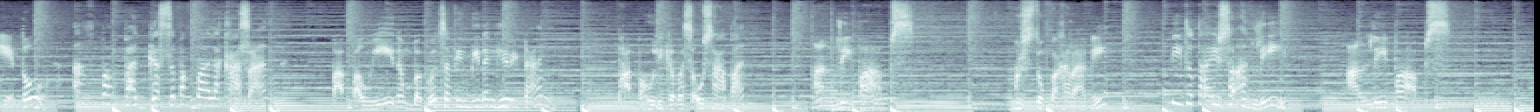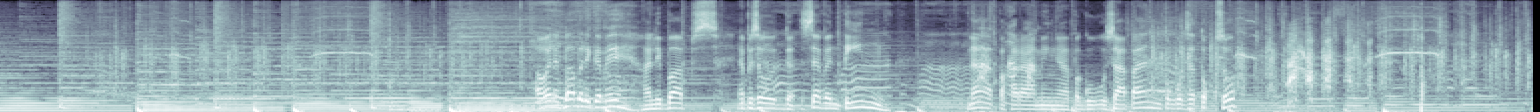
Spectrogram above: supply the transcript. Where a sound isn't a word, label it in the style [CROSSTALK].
Ito ang pampagkas sa pangmalakasan. Papawiin ang bagot sa tindi ng hiritan. Papahuli ka ba sa usapan? Unli Pops. Gustong makarami? Dito tayo sa Unli. Unli Pops. Okay, nagbabalik kami. Unli Pops, episode 17. Napakaraming uh, pag-uusapan tungkol sa tukso.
